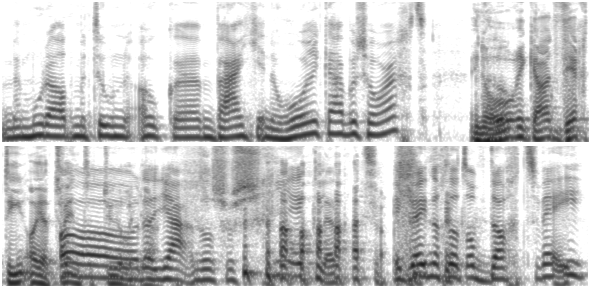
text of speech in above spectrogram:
mijn moeder had me toen ook een baantje in de horeca bezorgd. In de horeca, 13. Oh ja, Twente, oh, natuurlijk. dat, ja. dat was verschrikkelijk. ik weet nog dat op dag twee,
